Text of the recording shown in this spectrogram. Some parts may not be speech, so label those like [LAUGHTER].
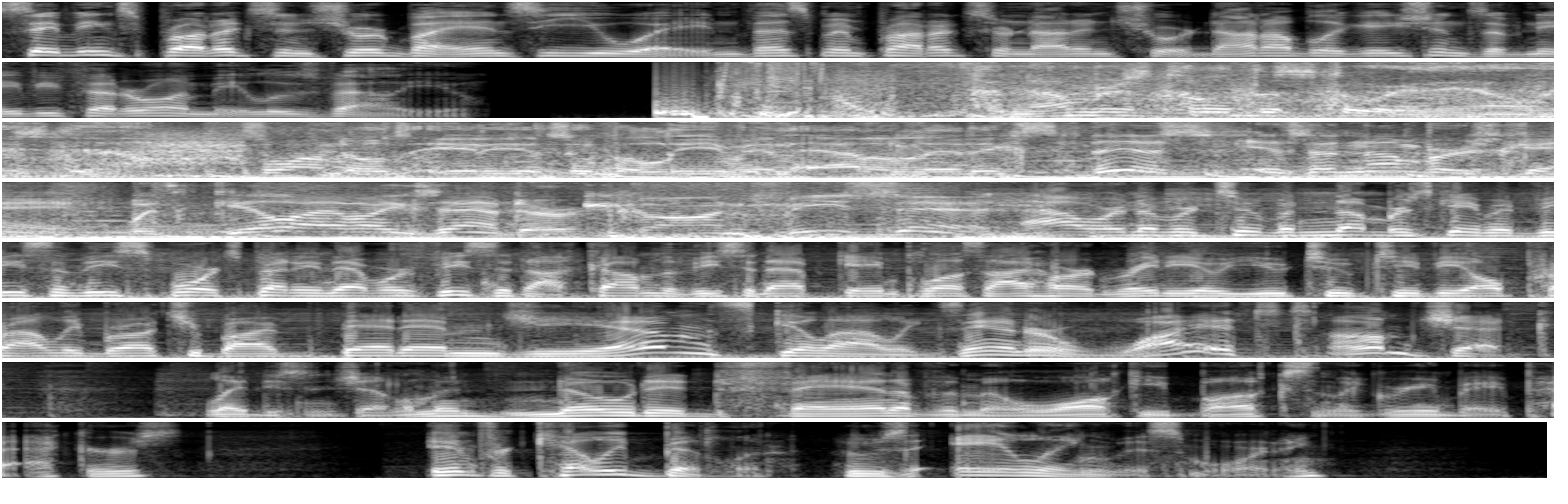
Savings products insured by NCUA. Investment products are not insured, not obligations of Navy Federal and may lose value. The numbers told the story, they always do. It's one of those idiots who believe in analytics. This is a numbers game with Gill Alexander on VSIN. Hour number two of a numbers game at VSIN, the sports betting network, VSIN.com, the VSIN app, Game Plus, iHeartRadio, YouTube TV, all proudly brought to you by BetMGM. It's Gill Alexander, Wyatt Tomchek. Ladies and gentlemen, noted fan of the Milwaukee Bucks and the Green Bay Packers in for Kelly Bidlin, who's ailing this morning.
